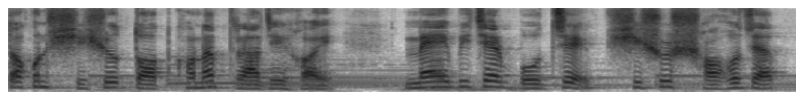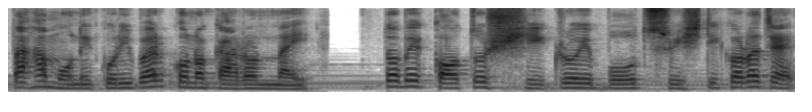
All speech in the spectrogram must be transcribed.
তখন শিশু তৎক্ষণাৎ রাজি হয়। ন্যায় বিচার বোঝে শিশুর সহজাত, তাহা মনে করিবার কোনো কারণ নাই। তবে কত শীঘ্রই বোধ সৃষ্টি করা যায়,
